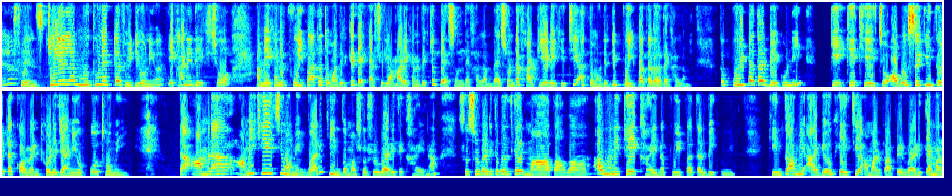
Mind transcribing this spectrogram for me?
হ্যালো ফ্রেন্ডস চলে এলাম নতুন একটা ভিডিও নিয়ে। এখানে দেখছ, আমি এখানে পুঁই পাতা তোমাদেরকে দেখাচ্ছিলাম আর এখানে দেখছ, বেসন দেখালাম। বেসনটা ফাটিয়ে রেখেছি আর তোমাদেরকে পুঁই পাতাটা দেখালাম। তো পুঁই পাতার বেগুনি কে কে খেয়েছো? অবশ্যই কিন্তু এটা কমেন্ট করে জানিও প্রথমেই। তা আমরা, আমি খেয়েছি অনেকবার, কিন্তু আমার শ্বশুর বাড়িতে খাই না। শ্বশুর বাড়িতে বলতে মা, বাবা, আর অনেকে খায় না পুঁই পাতার বেগুনি। কিন্তু আমি আগেও খেয়েছি আমার বাপের বাড়িতে আমার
